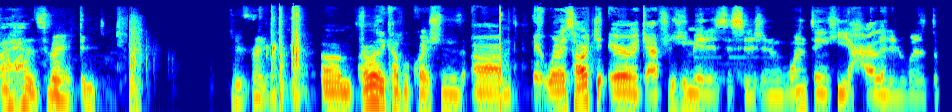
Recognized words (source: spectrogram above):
I had something. Um, I only a couple questions. Um, when I talked to Erik after he made his decision, one thing he highlighted was the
